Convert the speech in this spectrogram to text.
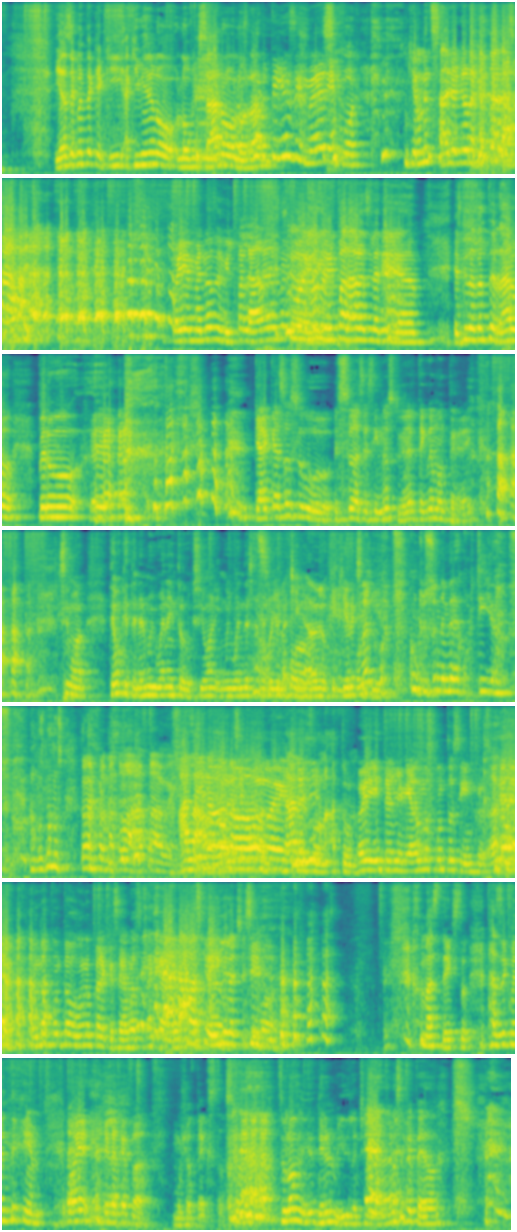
Y haz de cuenta que aquí, aquí viene lo, lo bizarro, lo raro. Tortillas y media. Simón, quiero un ensayo que una de. Oye, menos de mil palabras, güey. Simón, no sé mil palabras y la chingada. Es que es bastante raro, pero... eh, ¿Que acaso su, su asesino estudió en el TEC de Monterrey? Simón, tengo que tener muy buena introducción y muy buen desarrollo y la chingada de lo que quiero Una exigir. conclusión de media cuartilla. Vamos, vamos. Con el formato APA, güey. A la Sí, no, no. El formato. Oye, interlineado 1.5. Ah, no, 1.1 para que sea más. Más creíble la ch- sí. Simón. Más texto. Haz de cuenta que. Oye, y la jefa. Mucho texto. Tú lo didn't read la chingada. No sé qué pedo.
